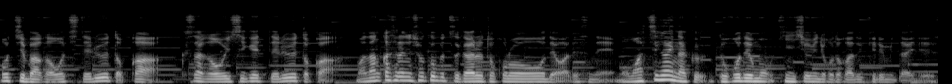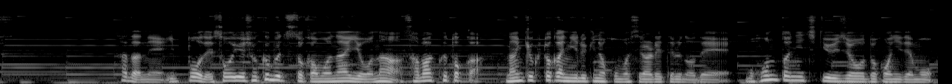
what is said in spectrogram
落ち葉が落ちてるとか、草が生い茂ってるとか、まあ、何かしらの植物があるところではですね、もう間違いなくどこでも菌糸を見ることができるみたいです。ただね、一方でそういう植物とかもないような砂漠とか南極とかにいるキノコも知られてるので、もう本当に地球上どこにでも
